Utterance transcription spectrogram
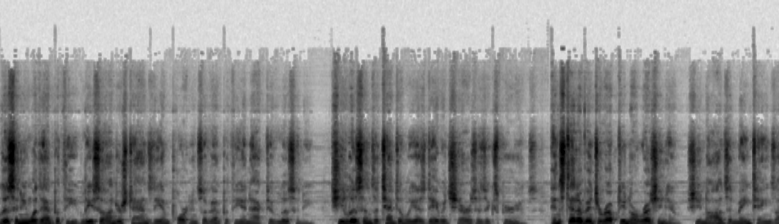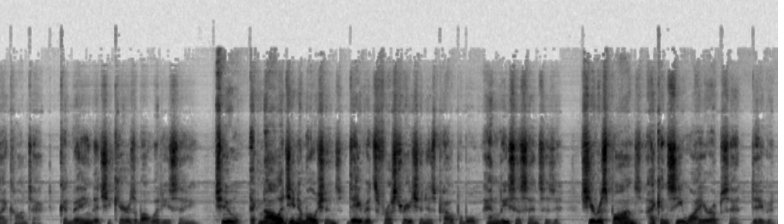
Listening with empathy, Lisa understands the importance of empathy and active listening. She listens attentively as David shares his experience. Instead of interrupting or rushing him, she nods and maintains eye contact, conveying that she cares about what he's saying. 2. Acknowledging emotions, David's frustration is palpable and Lisa senses it. She responds, I can see why you're upset, David.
